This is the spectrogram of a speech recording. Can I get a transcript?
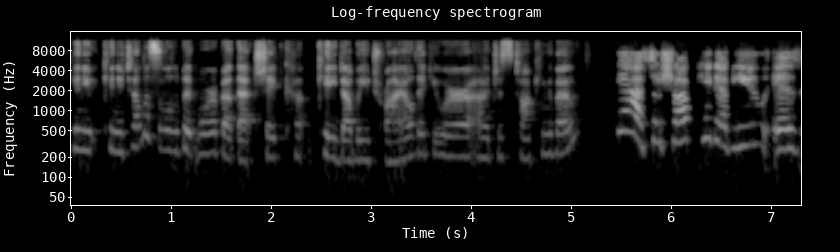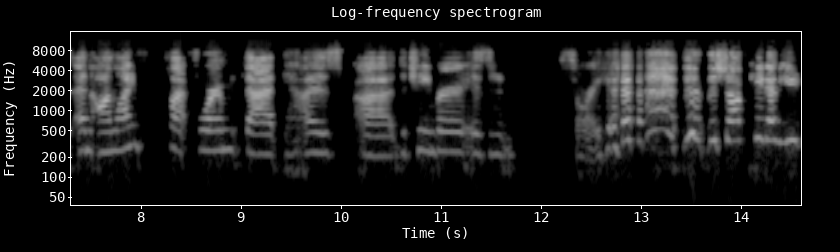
Can you can you tell us a little bit more about that Shop KW trial that you were uh, just talking about? Yeah, so Shop KW is an online platform that has uh, the chamber is sorry the, the shop kw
